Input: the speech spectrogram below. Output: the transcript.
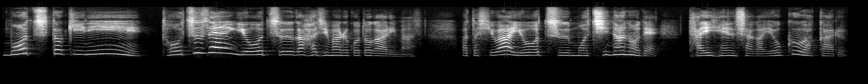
持つ時に突然腰痛が始まることがあります。私は腰痛持ちなので大変さがよくわかる。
